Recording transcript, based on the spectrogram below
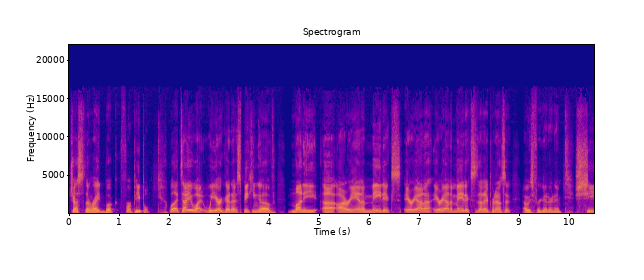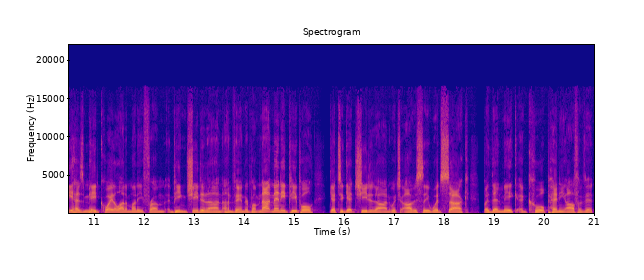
just the right book for people. Well, I tell you what, we are gonna. Speaking of money, uh, Ariana Madix, Ariana, Ariana Madix, is that how you pronounce it? I always forget her name. She has made quite a lot of money from being cheated on on Vanderpump. Not many people get to get cheated on, which obviously would suck, but then make a cool penny off of it.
